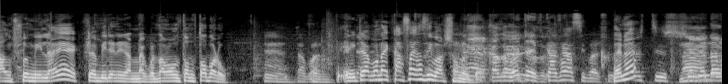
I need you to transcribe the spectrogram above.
মাংস মিলায়ে একটা বিরিয়ানি রান্না করতাম। আমরা বলতাম তবারও হ্যাঁ তারপর এইটা মনে হয় কাছাকাছি ভার্সন হইতো। কাছাকাছি version। তাই না? সেজন্য-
